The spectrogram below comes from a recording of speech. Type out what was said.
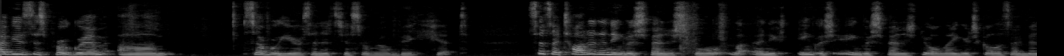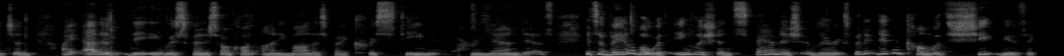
I've used this program um, several years, and it's just a real big hit. Since I taught at an English Spanish school, an English English Spanish dual language school, as I mentioned, I added the English Spanish song called Animales by Christine Hernandez. It's available with English and Spanish lyrics, but it didn't come with sheet music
